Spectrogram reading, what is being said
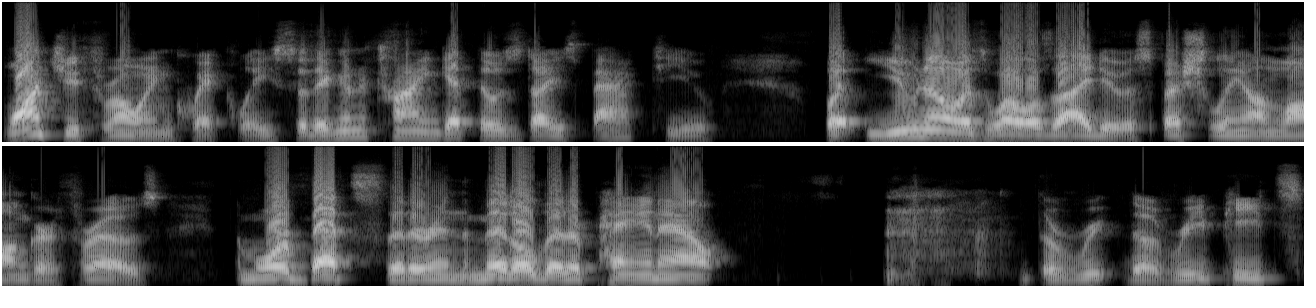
want you throwing quickly, so they're going to try and get those dice back to you. But you know as well as I do, especially on longer throws, the more bets that are in the middle that are paying out, the, re the repeats,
